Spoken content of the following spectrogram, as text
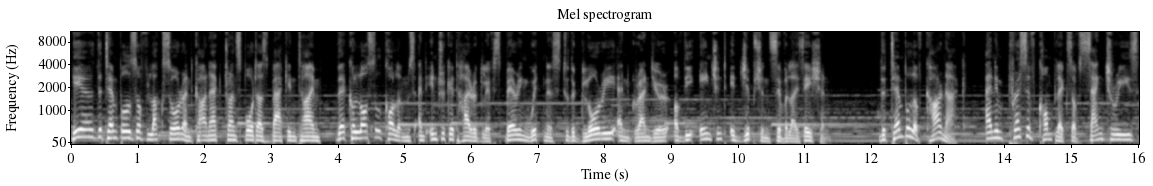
Here, the temples of Luxor and Karnak transport us back in time, their colossal columns and intricate hieroglyphs bearing witness to the glory and grandeur of the ancient Egyptian civilization. The Temple of Karnak an impressive complex of sanctuaries,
